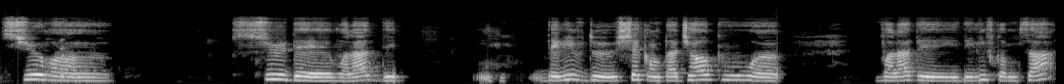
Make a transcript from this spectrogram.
sur, euh, sur des, voilà, des, des livres de Cheikh Anta Diop ou, euh, voilà, des, des livres comme ça.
